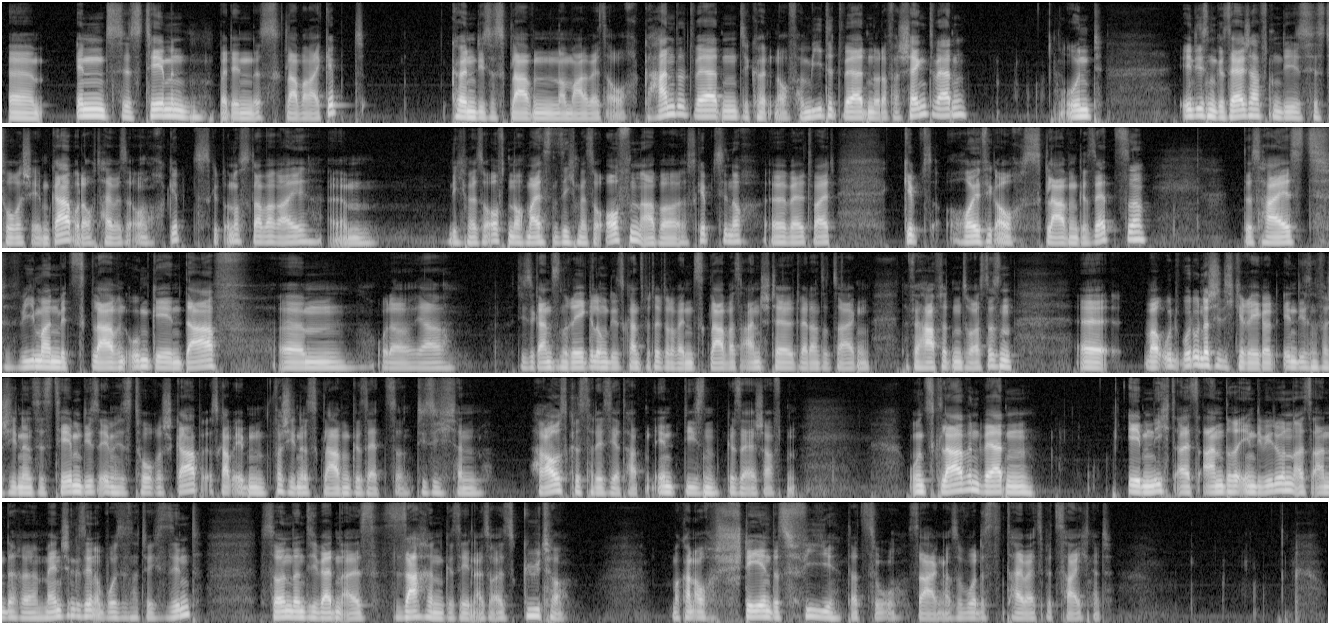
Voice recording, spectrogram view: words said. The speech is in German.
Ähm, in Systemen, bei denen es Sklaverei gibt, können diese Sklaven normalerweise auch gehandelt werden, sie könnten auch vermietet werden oder verschenkt werden. Und in diesen Gesellschaften, die es historisch eben gab oder auch teilweise auch noch gibt, es gibt auch noch Sklaverei, ähm, nicht mehr so oft, noch meistens nicht mehr so offen, aber es gibt sie noch äh, weltweit, gibt es häufig auch Sklavengesetze. Das heißt, wie man mit Sklaven umgehen darf ähm, oder ja, diese ganzen Regelungen, die das Ganze betrifft, oder wenn ein Sklave was anstellt, wer dann sozusagen dafür haftet und sowas. Das ein, äh, war, wurde unterschiedlich geregelt in diesen verschiedenen Systemen, die es eben historisch gab. Es gab eben verschiedene Sklavengesetze, die sich dann herauskristallisiert hatten in diesen Gesellschaften. Und Sklaven werden eben nicht als andere Individuen, als andere Menschen gesehen, obwohl sie es natürlich sind, sondern sie werden als Sachen gesehen, also als Güter. Man kann auch stehendes Vieh dazu sagen, also wurde es teilweise bezeichnet.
